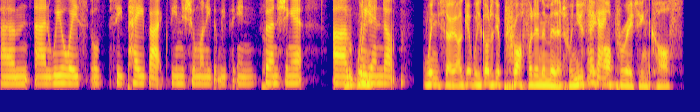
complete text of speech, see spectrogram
um, and we always obviously pay back the initial money that we put in furnishing it, um, so we you, end up. When you sorry, I'll get we'll go to the profit in a minute. When you say okay. operating costs,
